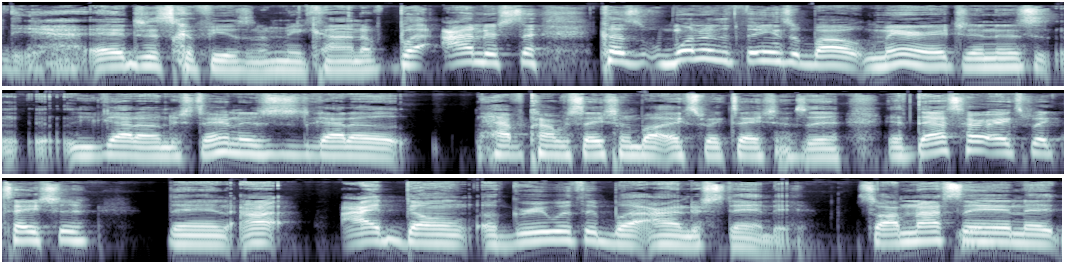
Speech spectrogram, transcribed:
Yeah, it just confusing to me kind of. But I understand because one of the things about marriage and is you gotta understand is you gotta have a conversation about expectations. And if that's her expectation, then I I don't agree with it, but I understand it. So I'm not saying that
